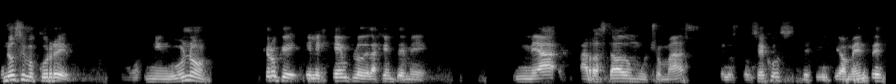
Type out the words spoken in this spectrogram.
no se me ocurre ninguno. Creo que el ejemplo de la gente me, me ha arrastrado mucho más que los consejos, definitivamente.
